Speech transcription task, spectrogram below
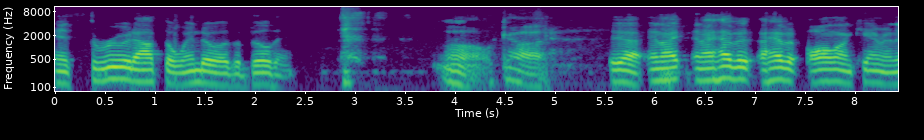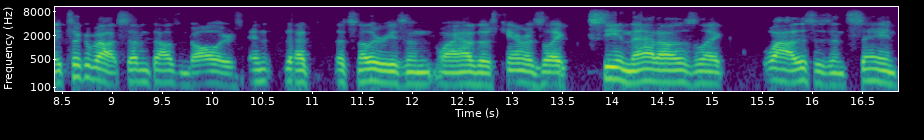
and threw it out the window of the building. Oh God. yeah. And i and i have it i have it all on camera. And they took about seven thousand dollars. And that that's another reason why i have those cameras. Like seeing that i was like wow this is insane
